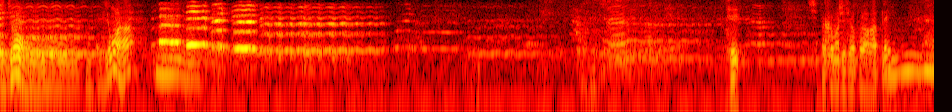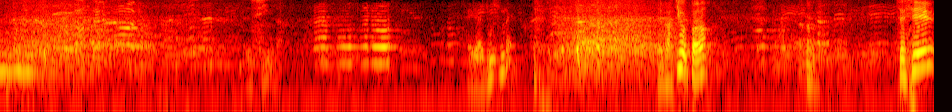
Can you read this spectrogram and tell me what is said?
Dis donc, elle est loin, hein C'est... Je sais pas comment je vais faire pour la rappeler. Cécile. Elle est à 12 mètres. Elle est partie au port. Cécile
